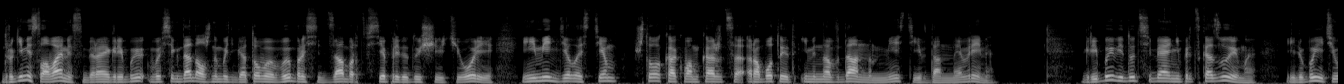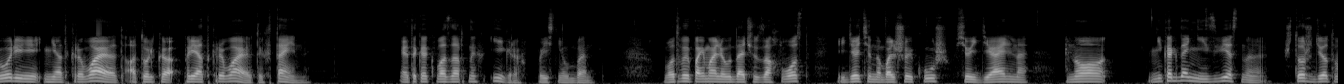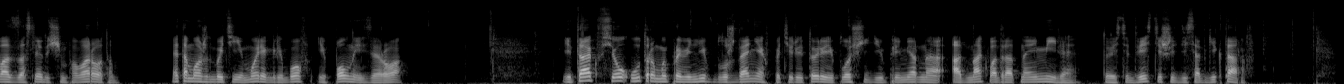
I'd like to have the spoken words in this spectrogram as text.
Другими словами, собирая грибы, вы всегда должны быть готовы выбросить за борт все предыдущие теории и иметь дело с тем, что, как вам кажется, работает именно в данном месте и в данное время. Грибы ведут себя непредсказуемо, и любые теории не открывают, а только приоткрывают их тайны. Это как в азартных играх, пояснил Бен. Вот вы поймали удачу за хвост, идете на большой куш, все идеально, но никогда не известно, что ждет вас за следующим поворотом. Это может быть и море грибов, и полный зеро. Итак, все утро мы провели в блужданиях по территории площадью примерно 1 квадратная миля, то есть 260 гектаров.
